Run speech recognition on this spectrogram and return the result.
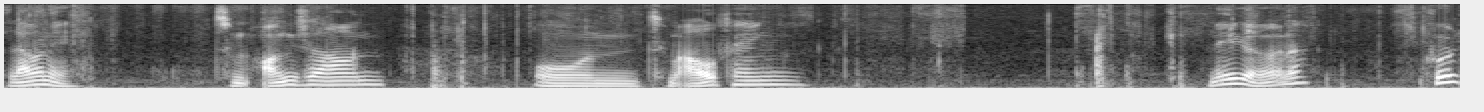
Laune zum Anschauen und zum Aufhängen. Mega, oder? Cool.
